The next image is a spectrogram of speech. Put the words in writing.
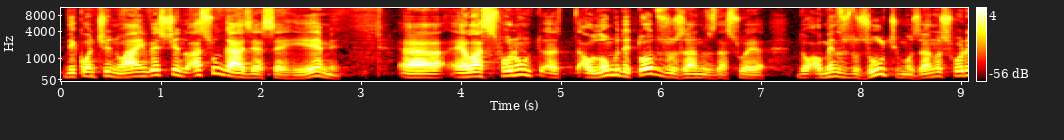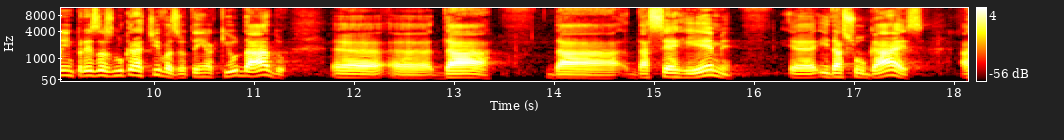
de continuar investindo. A Sulgás e a CRM, uh, elas foram, ao longo de todos os anos da sua, do, ao menos dos últimos anos, foram empresas lucrativas. Eu tenho aqui o dado da, da, da CRM, eh, e da Sulgás, a,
